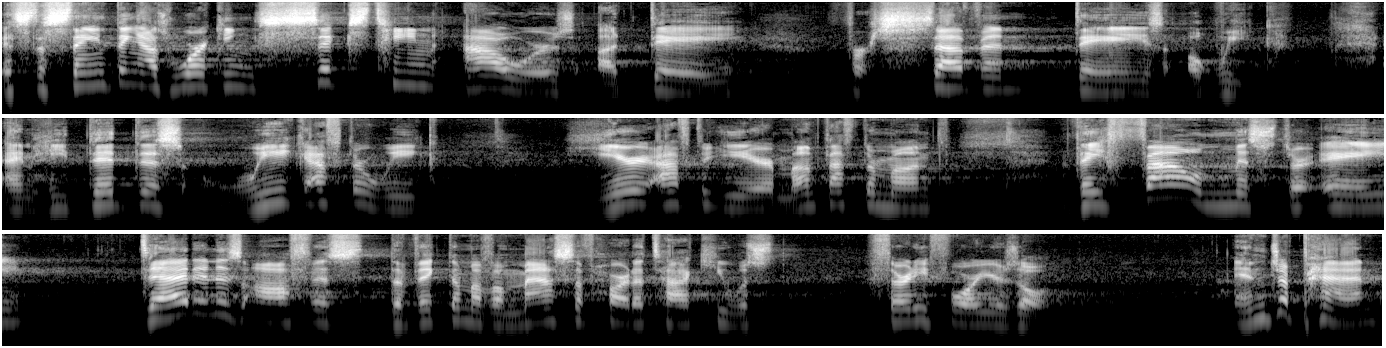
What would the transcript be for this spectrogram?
It's the same thing as working 16 hours a day for seven days a week. And he did this week after week, year after year, month after month. They found Mr. A dead in his office, the victim of a massive heart attack. He was 34 years old. In Japan,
